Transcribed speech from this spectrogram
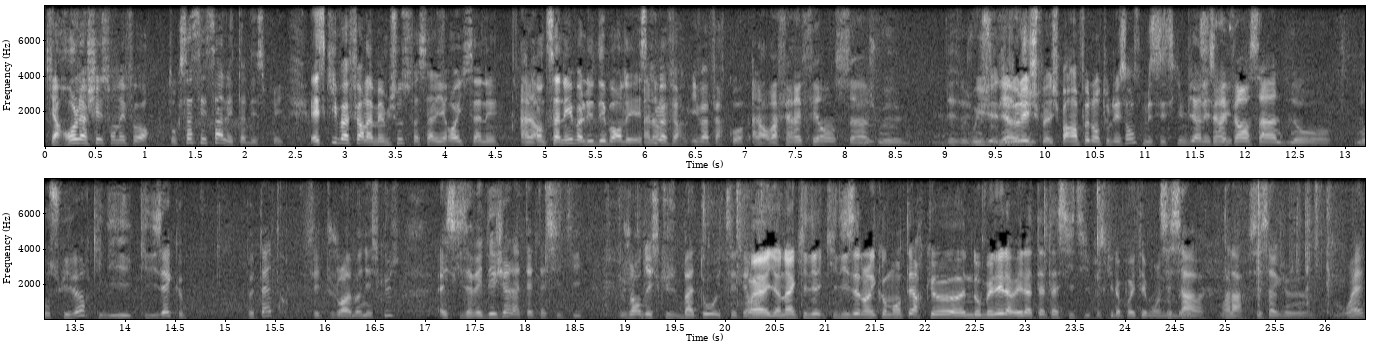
qui, a relâché son effort. Donc ça c'est ça l'état d'esprit. Est-ce qu'il va faire la même chose face à Leroy Sané Alors, Quand Sané va lui déborder, est-ce qu'il va faire, il va faire quoi alors, on va faire référence à. Je me, désolé, je Oui, je- désolé, je, je pars un peu dans tous les sens, mais c'est ce qui me vient à Je fais l'esprit. référence à un de nos, nos suiveurs qui, dit, qui disait que peut-être, c'est toujours la bonne excuse, est-ce qu'ils avaient déjà la tête à City Le genre d'excuse bateau, etc. Ouais, il y en a un qui, di- qui disait dans les commentaires que euh, Ndombele avait la tête à City parce qu'il n'a pas été bon. c'est ça, ouais. Voilà, c'est ça que je. Ouais.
